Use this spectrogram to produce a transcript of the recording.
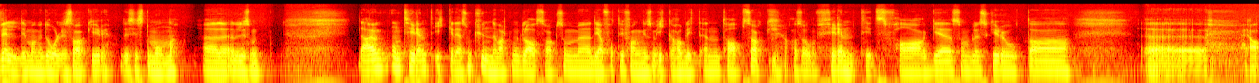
veldig mange dårlige saker de siste månedene. Eh, det, er liksom, det er jo omtrent ikke det som kunne vært en gladsak som eh, de har fått i fanget, som ikke har blitt en tapssak. Altså fremtidsfaget som ble skrota. eh, ja.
